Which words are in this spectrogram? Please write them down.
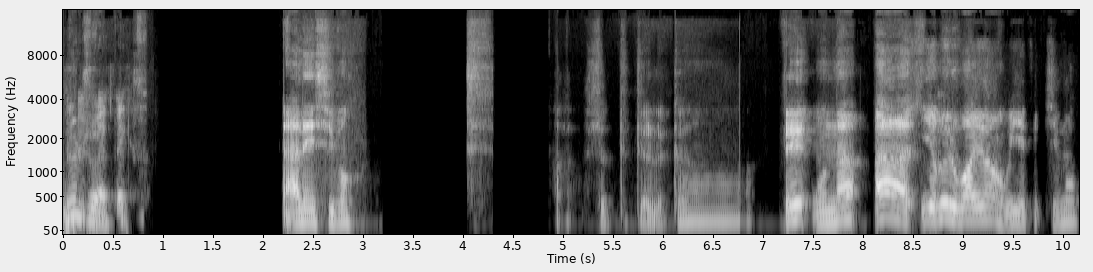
Nous, je joue à Apex. Allez, suivant. Ah, je pétais le corps. Et on a ah Hyrule Warrior, oui effectivement.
